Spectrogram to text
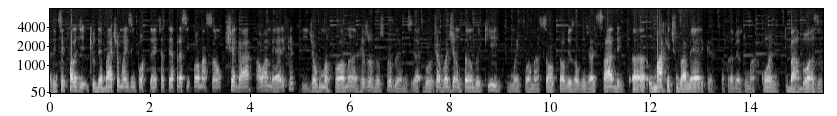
A gente sempre fala de, que o debate é o mais importante até para essa informação chegar ao América e, de alguma forma, resolver os problemas. Já vou, já vou adiantando aqui uma informação que talvez alguns já sabem: uh, o marketing do América, através do Marconi Barbosa,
